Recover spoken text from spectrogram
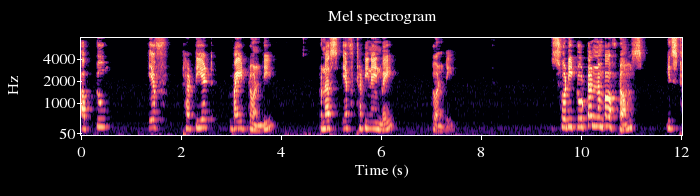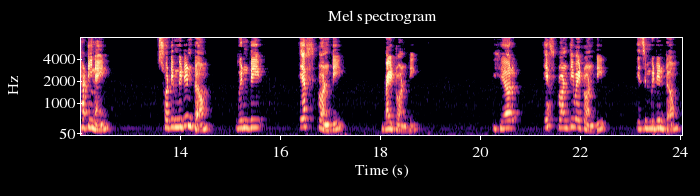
up to f38 by 20 plus f39 by 20 so the total number of terms is 39. So the median term will be F20 by 20. Here F20 by 20 is a median term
